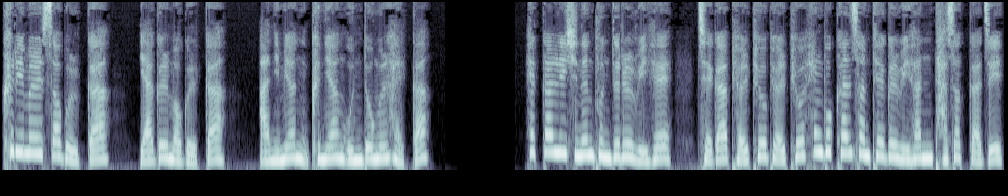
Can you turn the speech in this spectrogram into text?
크림을 써볼까? 약을 먹을까? 아니면 그냥 운동을 할까? 헷갈리시는 분들을 위해 제가 별표 별표 행복한 선택을 위한 다섯 가지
